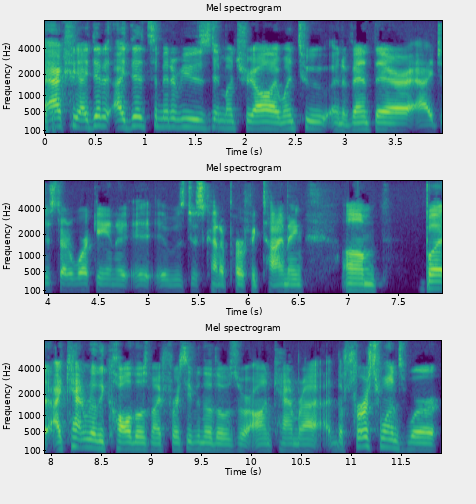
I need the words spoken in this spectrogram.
actually I did I did some interviews in Montreal. I went to an event there. I just started working, and it, it was just kind of perfect timing. Um, but I can't really call those my first, even though those were on camera. The first ones were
